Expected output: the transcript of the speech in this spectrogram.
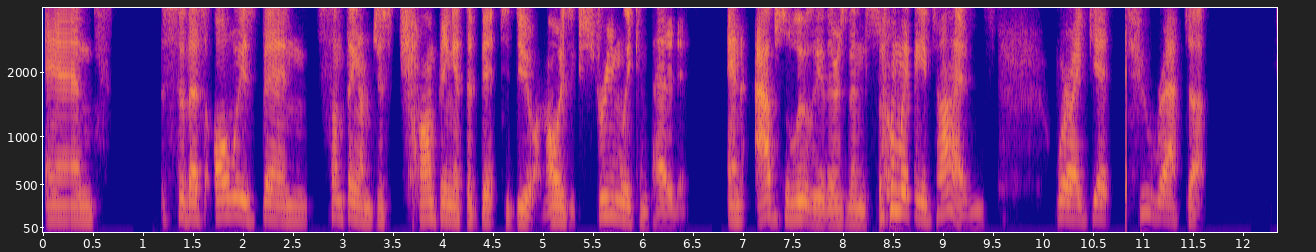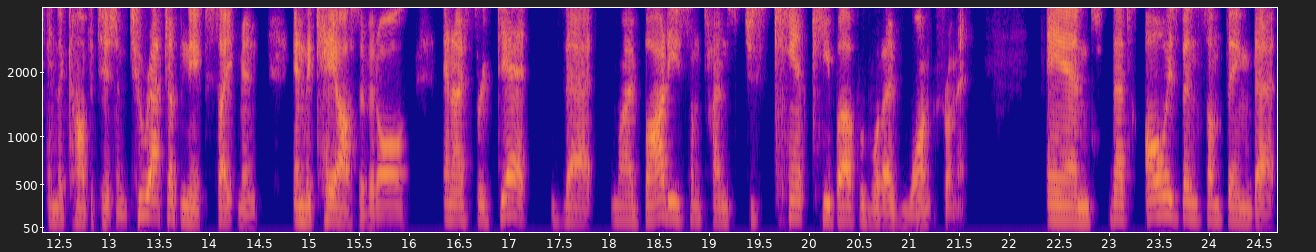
And so that's always been something I'm just chomping at the bit to do. I'm always extremely competitive. And absolutely, there's been so many times where I get too wrapped up in the competition, too wrapped up in the excitement and the chaos of it all. And I forget that my body sometimes just can't keep up with what I want from it. And that's always been something that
